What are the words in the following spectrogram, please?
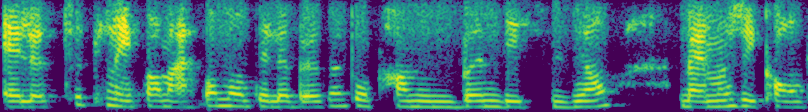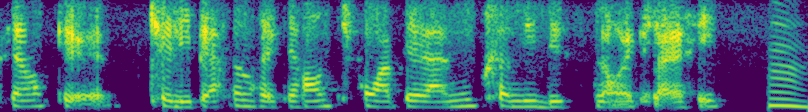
elle a toute l'information dont elle a besoin pour prendre une bonne décision, ben moi j'ai confiance que, que les personnes récurrentes qui font appel à nous prennent des décisions éclairées. Hmm.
